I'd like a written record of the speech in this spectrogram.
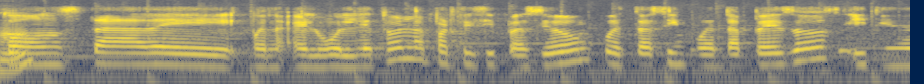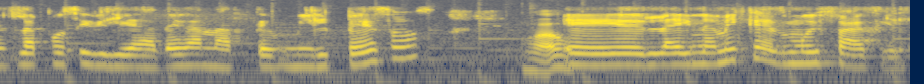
Consta de, bueno, el boleto, la participación cuesta 50 pesos y tienes la posibilidad de ganarte mil pesos. Eh, la dinámica es muy fácil.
